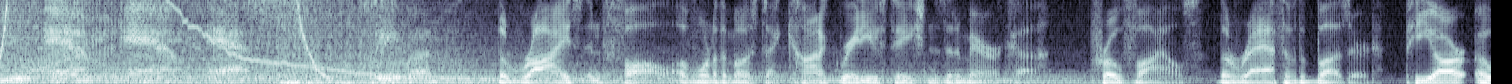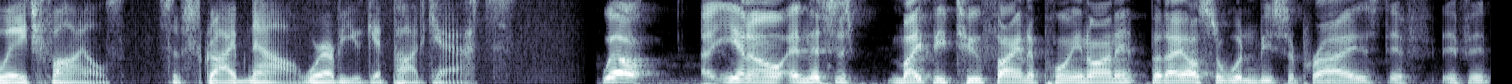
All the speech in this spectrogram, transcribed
WMMS. Cleveland. The rise and fall of one of the most iconic radio stations in America. Profiles, The Wrath of the Buzzard, PROH Files. Subscribe now wherever you get podcasts. well uh, you know and this is might be too fine a point on it but i also wouldn't be surprised if if it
